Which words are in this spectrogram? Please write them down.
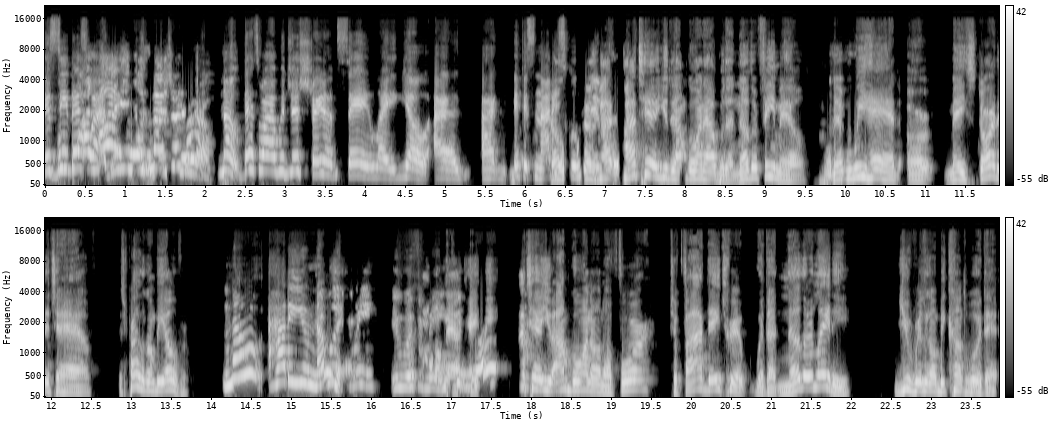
And see, that's why, why not your girl. No, that's why I would just straight up say, like, yo, I, I, if it's not no, exclusive, I, if I tell you that I'm going out with another female, whatever we had or may started to have, it's probably going to be over. No, how do you know it? For me, it would for me. Now, I tell you, I'm going on a four to five day trip with another lady. You really gonna be comfortable with that?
